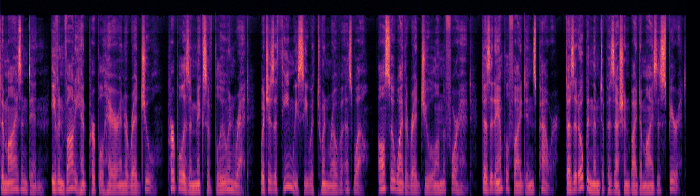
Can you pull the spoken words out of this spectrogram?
Demise and Din. Even Vaati had purple hair and a red jewel. Purple is a mix of blue and red, which is a theme we see with Twinrova as well. Also, why the red jewel on the forehead? Does it amplify Din's power? Does it open them to possession by Demise's spirit?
